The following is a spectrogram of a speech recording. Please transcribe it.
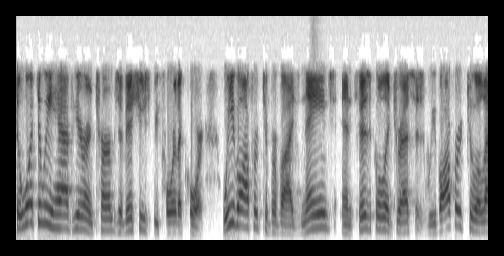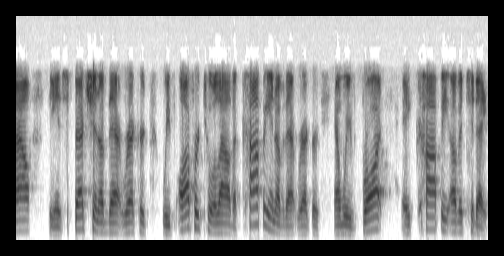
So what do we have here in terms of issues before the court? We've offered to provide names and physical addresses. We've offered to allow the inspection of that record. We've offered to allow the copying of that record, and we've brought a copy of it today.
